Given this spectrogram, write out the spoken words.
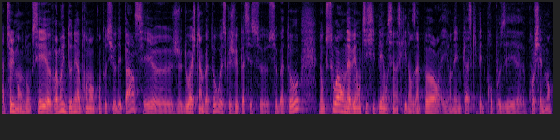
Absolument. Donc c'est euh, vraiment une donnée à prendre en compte aussi au départ. C'est euh, je dois acheter un bateau. Où est-ce que je vais placer ce, bateau? Donc soit on avait anticipé, on s'est inscrit dans un port et on a une place qui va être proposée prochainement.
